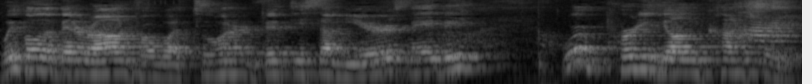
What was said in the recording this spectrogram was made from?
we've only been around for what, 250 some years maybe? We're a pretty young country.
